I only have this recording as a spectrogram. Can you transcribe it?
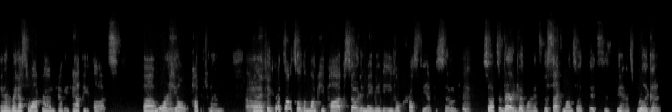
and everybody has to walk around having happy thoughts, um, or Hmm. he'll punish them. Oh, And I think that's also the Monkey Paw episode and maybe the Evil Krusty episode. Hmm. So it's a very good one. It's the second one, so it's yeah, it's really good.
